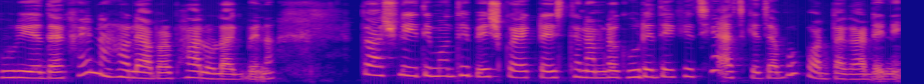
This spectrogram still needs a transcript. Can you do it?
ঘুরিয়ে দেখায় না হলে আবার ভালো লাগবে না। তো আসলে ইতিমধ্যে বেশ কয়েকটা স্থান আমরা ঘুরে দেখেছি। আজকে যাব পদ্মা গার্ডেনে।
